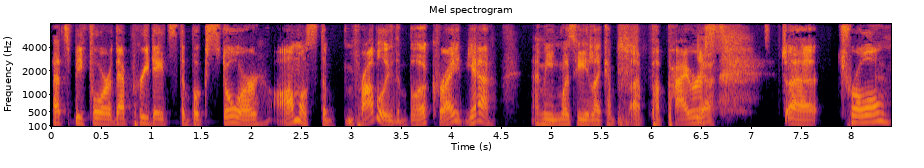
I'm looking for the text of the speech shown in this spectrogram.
that's before that predates the bookstore, almost the probably the book, right? Yeah. I mean, was he like a, a papyrus yeah. uh, troll,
